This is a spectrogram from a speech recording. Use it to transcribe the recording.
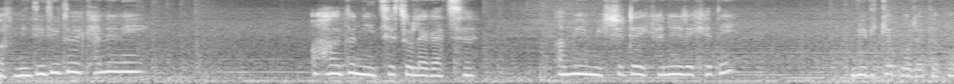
আপনি দিদি তো এখানে নেই। হয়তো নিচে চলে গেছে। আমি মিষ্টিটা এখানেই রেখে দিই। দিদিকে বলে দেবো।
